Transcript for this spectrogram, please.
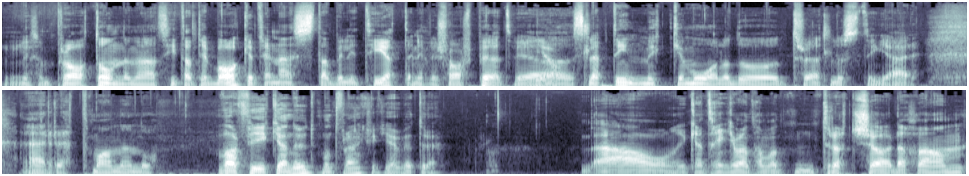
liksom prata om det Men att hitta tillbaka till den här stabiliteten i försvarsspelet Vi har Ja. släppt in mycket mål och då tror jag att Lustig är Är rätt man ändå Varför gick han ut mot Frankrike? Vet det. Ja, jag kan tänka mig att han var tröttkörd alltså han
